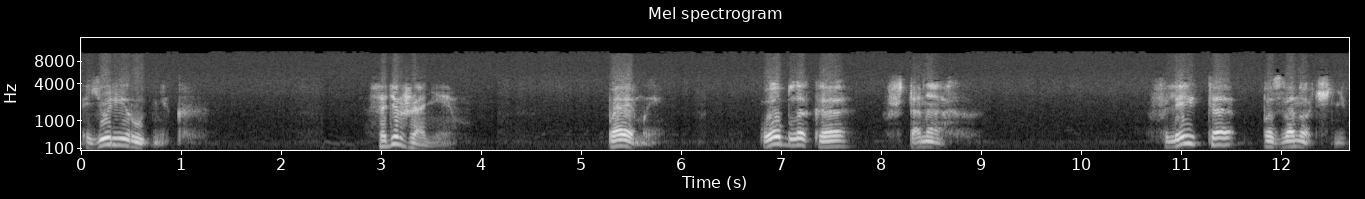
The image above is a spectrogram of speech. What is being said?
Юрий Рудник. Содержание. Поэмы. Облако штанах. Флейта — позвоночник.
